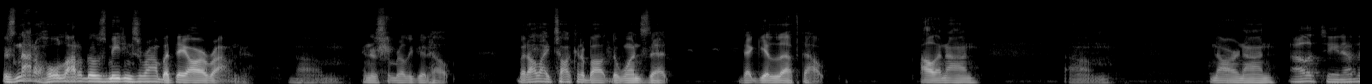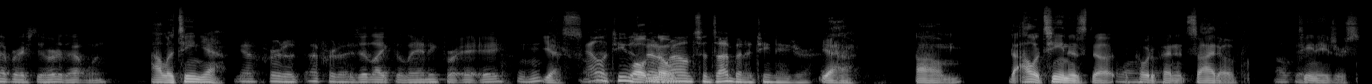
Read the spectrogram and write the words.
there's not a whole lot of those meetings around but they are around um and there's some really good help but i like talking about the ones that that get left out al-anon um nar-anon Alateen. I've never actually heard of that one. alateen yeah yeah, I've heard it. I've heard Is it. it like the landing for AA? Mhm. yes Alateen has Well, been no. around since I've been a teenager. yeah um the alateen is the, A the long codependent side of Okay. teenagers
